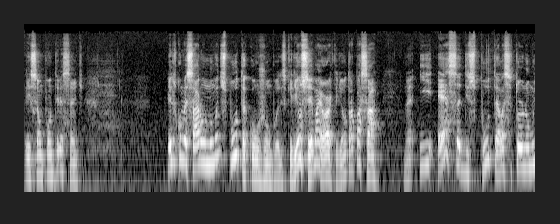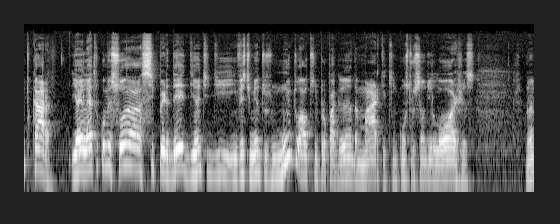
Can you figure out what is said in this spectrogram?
Esse é um ponto interessante. Eles começaram numa disputa com o Jumbo, eles queriam ser maior, queriam ultrapassar. Né, e essa disputa ela se tornou muito cara. E a Eletro começou a se perder diante de investimentos muito altos em propaganda, marketing, construção de lojas. Né?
